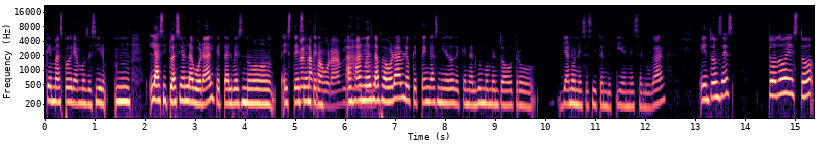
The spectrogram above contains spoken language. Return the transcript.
¿qué más podríamos decir? Mm, la situación laboral, que tal vez no estés no es La favorable. Ajá, no es la favorable o que tengas miedo de que en algún momento a otro ya no necesiten de ti en ese lugar. Entonces, todo esto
